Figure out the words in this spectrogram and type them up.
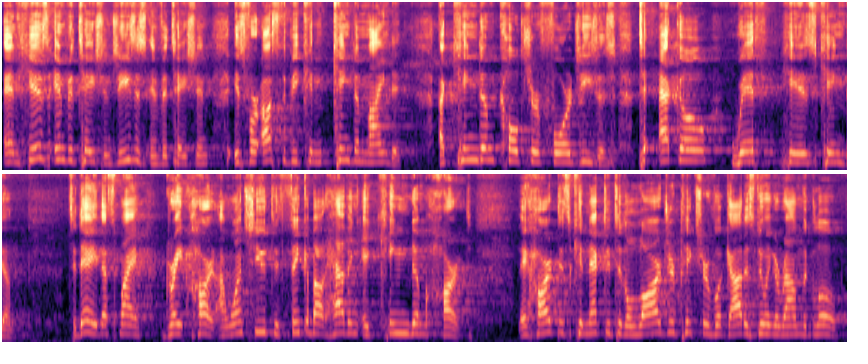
And his invitation, Jesus' invitation, is for us to be kingdom minded, a kingdom culture for Jesus, to echo with his kingdom. Today, that's my great heart. I want you to think about having a kingdom heart, a heart that's connected to the larger picture of what God is doing around the globe.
